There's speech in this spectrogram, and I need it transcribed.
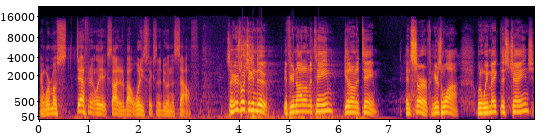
And we're most definitely excited about what He's fixing to do in the south. So here's what you can do. If you're not on a team, get on a team and serve. Here's why. When we make this change,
